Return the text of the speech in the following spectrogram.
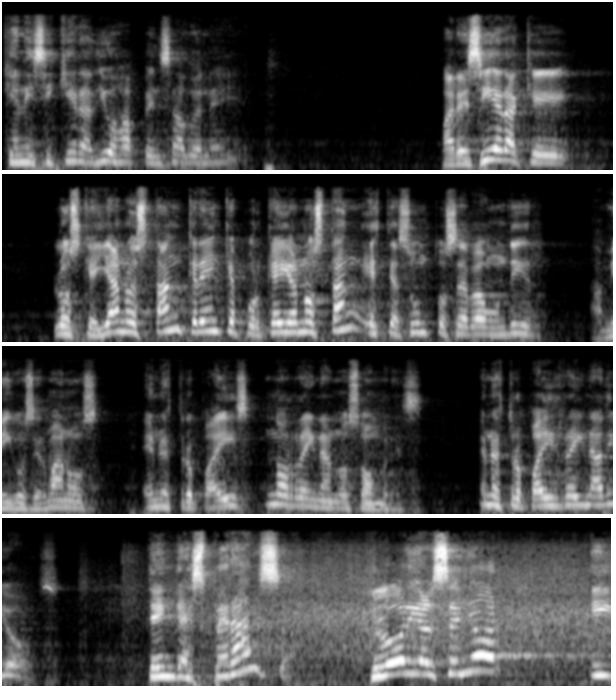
que ni siquiera Dios ha pensado en ellas. Pareciera que los que ya no están creen que porque ellos no están, este asunto se va a hundir. Amigos y hermanos, en nuestro país no reinan los hombres, en nuestro país reina Dios. Tenga esperanza, gloria al Señor. Y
